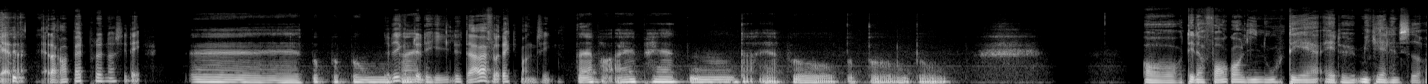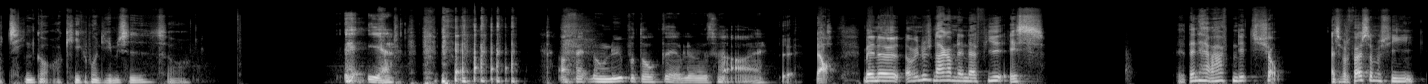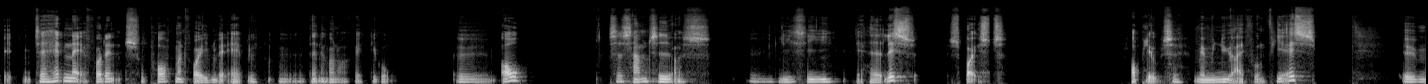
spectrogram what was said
Ja, er, der, er der rabat på den også i dag? Øh, bu, bu, bum, Jeg ved ikke, om det er det hele. Der er i hvert fald rigtig mange ting. der er på iPad'en, der er på... Bu, bu, bu. Og det, der foregår lige nu, det er, at øh, Michael han sidder og tænker og kigger på en hjemmeside. Så ja. og fandt nogle nye produkter, jeg blev nødt til at eje. Nå, men øh, når vi nu snakker om den der 4S, øh, Øh, den her har haft en lidt sjov. Altså for det første så må jeg sige, øh, tage til at have den af for den support, man får i den ved Apple. Øh, den er godt nok rigtig god. Øh, og så samtidig også øh, lige sige, at jeg havde lidt spøjst oplevelse med min nye iPhone 4S. Øh,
